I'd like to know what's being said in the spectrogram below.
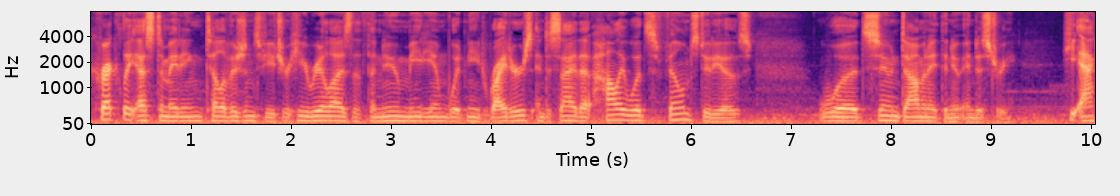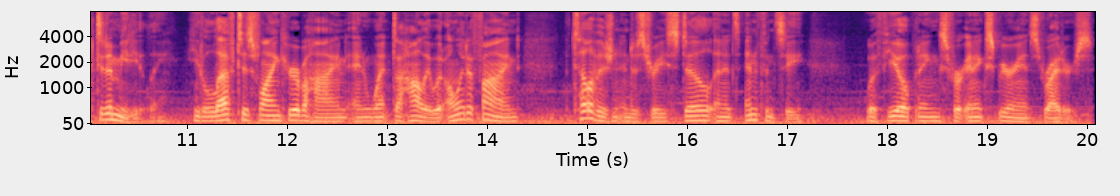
Correctly estimating television's future, he realized that the new medium would need writers and decided that Hollywood's film studios would soon dominate the new industry. He acted immediately. He left his flying career behind and went to Hollywood, only to find the television industry still in its infancy, with few openings for inexperienced writers.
